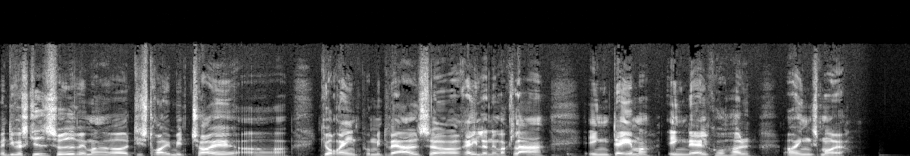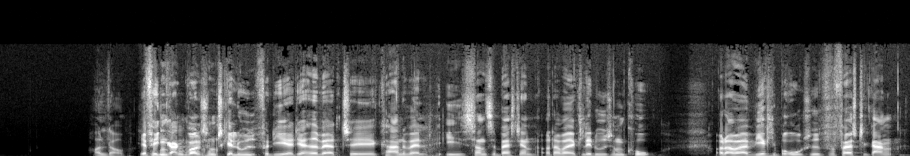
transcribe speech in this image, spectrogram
Men de var skide søde ved mig, og de strøg mit tøj og gjorde rent på mit værelse, og reglerne var klare. Ingen damer, ingen alkohol og ingen smøger. Hold da op. Jeg fik engang voldsomt skæld ud, fordi at jeg havde været til karneval i San Sebastian, og der var jeg klædt ud som en ko. Og der var jeg virkelig beruset for første gang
